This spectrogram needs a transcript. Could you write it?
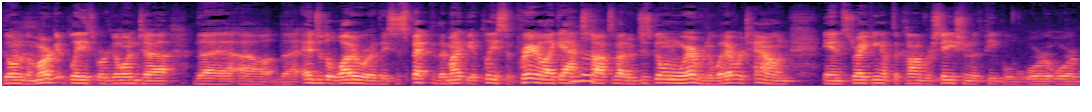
going to the marketplace or going to the uh, the edge of the water where they suspected there might be a place of prayer like Acts talks about or just going wherever to whatever town and striking up the conversation with people or or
